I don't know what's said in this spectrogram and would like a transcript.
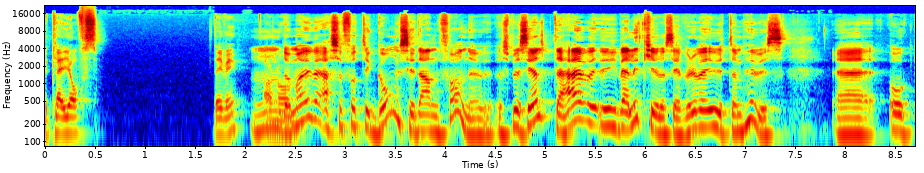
till playoffs? Du Mm, de har ju alltså fått igång sitt anfall nu. Speciellt det här ju väldigt kul att se för det var utomhus. Eh, och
